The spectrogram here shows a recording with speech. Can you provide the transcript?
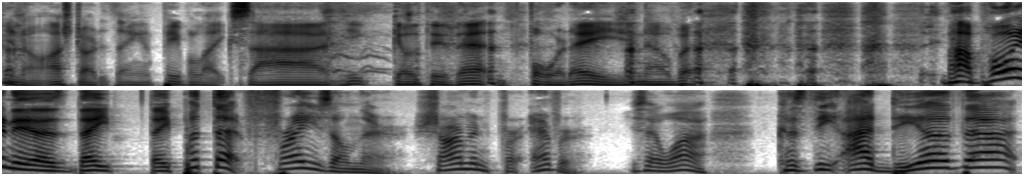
you know I started thinking people like Si and he go through that in four days, you know. But my point is they they put that phrase on there, Charmin forever. You say why? Because the idea of that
